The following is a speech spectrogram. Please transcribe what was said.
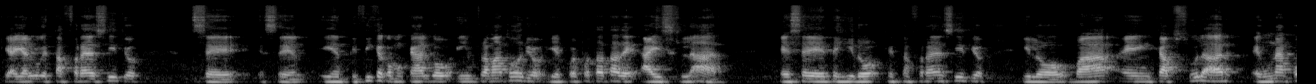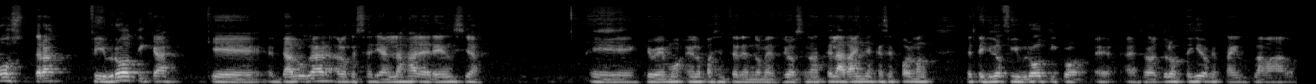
que hay algo que está fuera de sitio, se, identifica como que es algo inflamatorio y el cuerpo trata de aislar ese tejido que está fuera de sitio y lo va a encapsular en una costra fibrótica que da lugar a lo que serían las adherencias eh, que vemos en los pacientes de endometriosis, unas telarañas que se forman de tejido fibrótico eh, alrededor de los tejidos que están inflamados.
